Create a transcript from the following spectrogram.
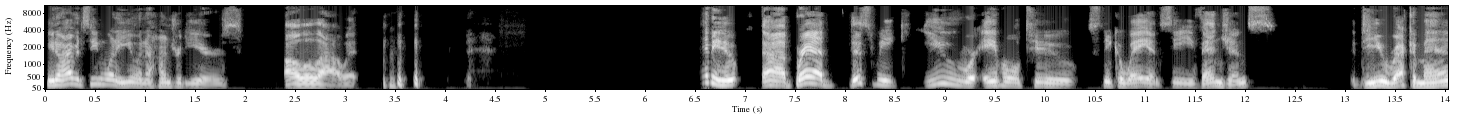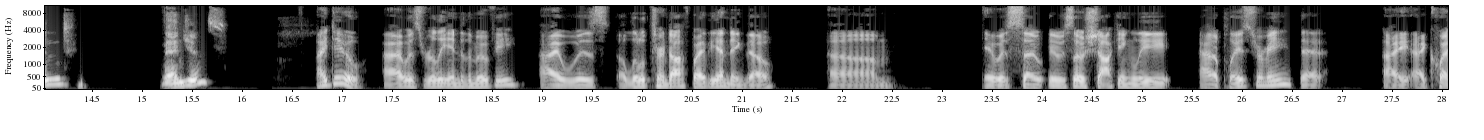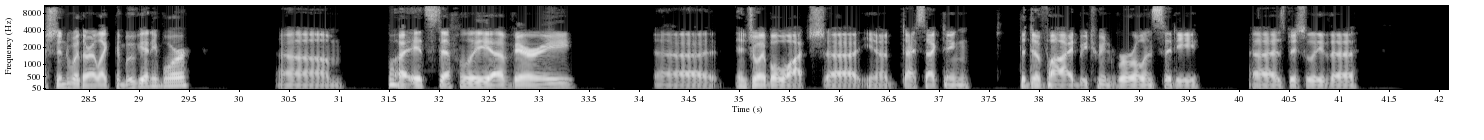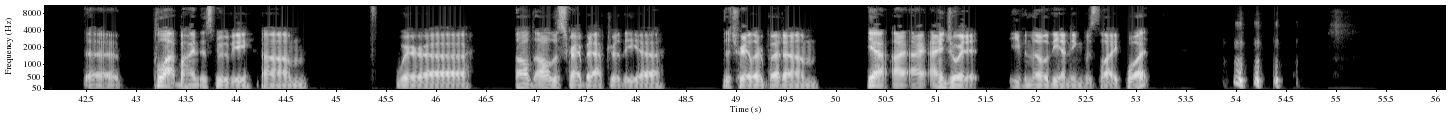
You know, I haven't seen one of you in a hundred years. I'll allow it. Anywho, uh, Brad, this week you were able to sneak away and see Vengeance. Do you recommend Vengeance? I do. I was really into the movie. I was a little turned off by the ending though. Um, it was so, it was so shockingly out of place for me that I, I questioned whether I liked the movie anymore. Um, but it's definitely a very, uh, enjoyable watch. Uh, you know, dissecting the divide between rural and city, uh, is basically the, the plot behind this movie. Um, where, uh, I'll I'll describe it after the uh the trailer, but um yeah, I I, I enjoyed it, even though the ending was like what?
